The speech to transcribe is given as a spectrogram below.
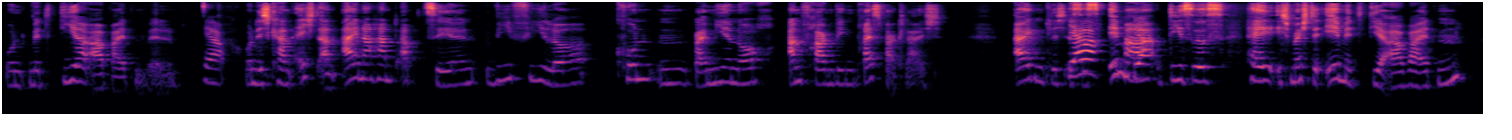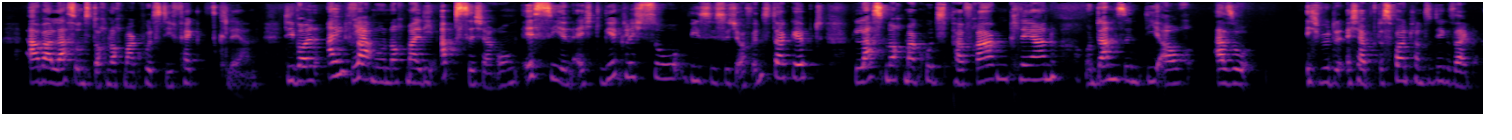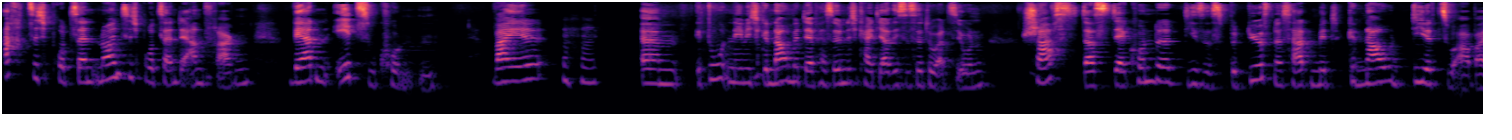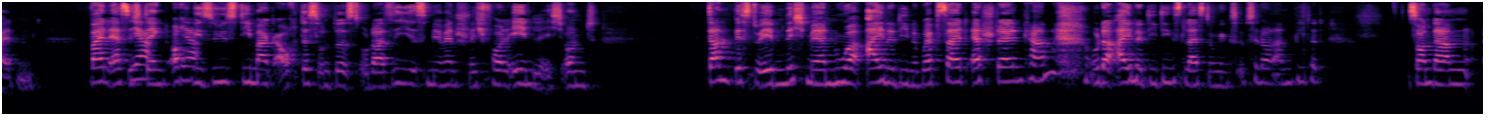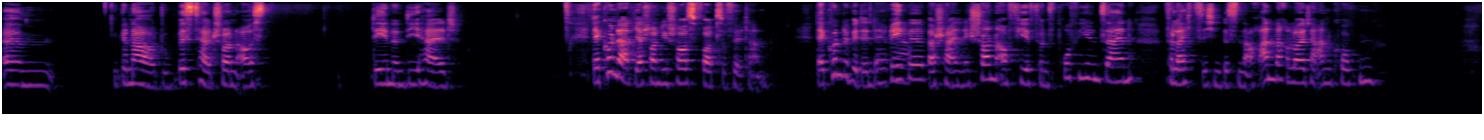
und mit dir arbeiten will. Ja. Und ich kann echt an einer Hand abzählen, wie viele Kunden bei mir noch anfragen wegen Preisvergleich. Eigentlich ist ja, es immer ja. dieses, hey, ich möchte eh mit dir arbeiten, aber lass uns doch noch mal kurz die Facts klären. Die wollen einfach ja. nur noch mal die Absicherung. Ist sie in echt wirklich so, wie sie sich auf Insta gibt? Lass noch mal kurz paar Fragen klären und dann sind die auch, also ich würde, ich habe das vorhin schon zu dir gesagt, 80 Prozent, 90 Prozent der Anfragen werden eh zu Kunden, weil mhm. ähm, du nämlich genau mit der Persönlichkeit ja diese Situation schaffst, dass der Kunde dieses Bedürfnis hat, mit genau dir zu arbeiten. Weil er sich ja, denkt, ach, ja. wie süß, die mag auch das und das oder sie ist mir menschlich voll ähnlich. Und dann bist du eben nicht mehr nur eine, die eine Website erstellen kann oder eine, die Dienstleistung XY anbietet, sondern ähm, genau, du bist halt schon aus denen, die halt. Der Kunde hat ja schon die Chance vorzufiltern. Der Kunde wird in der Regel ja. wahrscheinlich schon auf vier, fünf Profilen sein, vielleicht sich ein bisschen auch andere Leute angucken.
